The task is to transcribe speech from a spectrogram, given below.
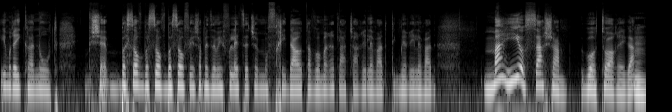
עם ריקנות, שבסוף, בסוף, בסוף יש שם איזו מפלצת שמפחידה אותה ואומרת לה, תשארי לבד, תגמרי לבד. מה היא עושה שם באותו הרגע? אמ,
